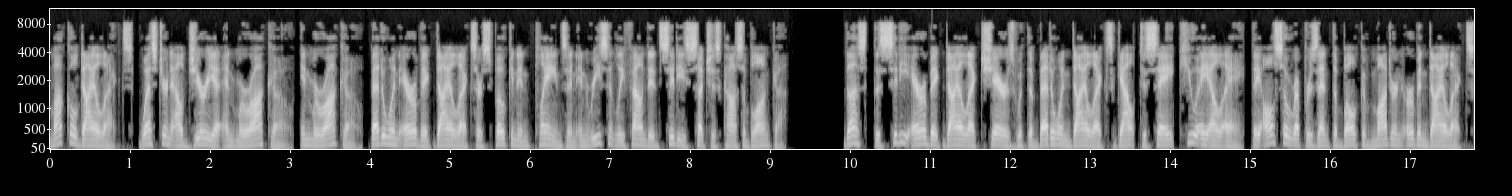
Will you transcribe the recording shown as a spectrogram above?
Makhl dialects, Western Algeria and Morocco. In Morocco, Bedouin Arabic dialects are spoken in plains and in recently founded cities such as Casablanca. Thus, the city Arabic dialect shares with the Bedouin dialects Gal to say Qala. They also represent the bulk of modern urban dialects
